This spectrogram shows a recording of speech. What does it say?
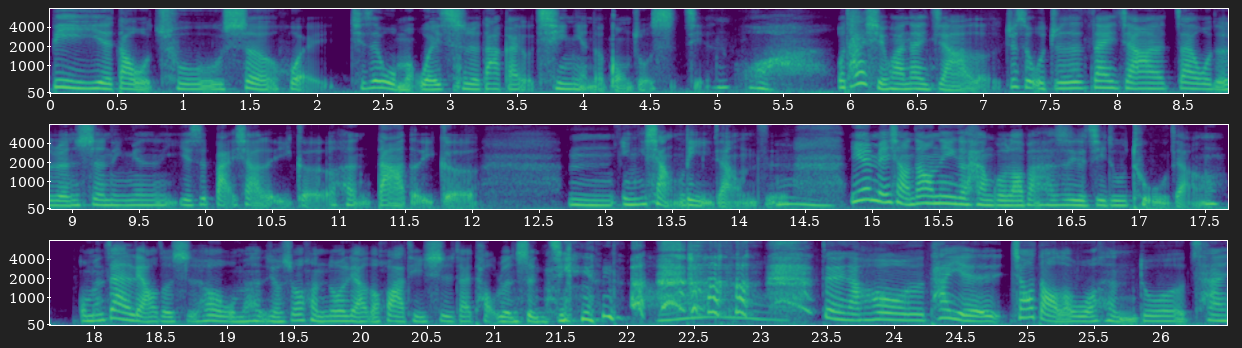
毕业到我出社会，其实我们维持了大概有七年的工作时间。哇，我太喜欢那一家了，就是我觉得那一家在我的人生里面也是摆下了一个很大的一个。嗯，影响力这样子，因为没想到那个韩国老板他是一个基督徒，这样。我们在聊的时候，我们很有时候很多聊的话题是在讨论圣经，对，然后他也教导了我很多餐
